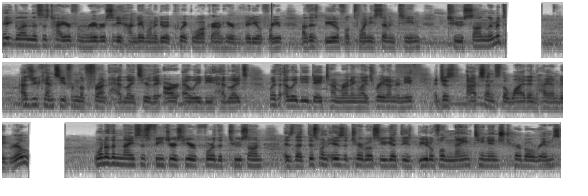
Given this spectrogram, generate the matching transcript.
Hey Glenn, this is Tyre from River City Hyundai. Want to do a quick walk around here video for you of this beautiful 2017 Tucson Limited. As you can see from the front headlights here, they are LED headlights with LED daytime running lights right underneath. It just accents the wide-end Hyundai grille. One of the nicest features here for the Tucson is that this one is a turbo, so you get these beautiful 19-inch turbo rims,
